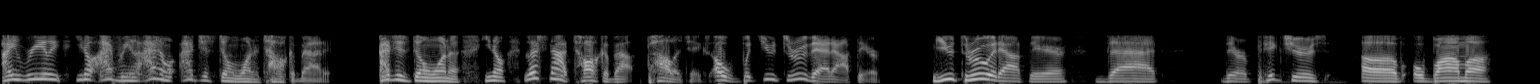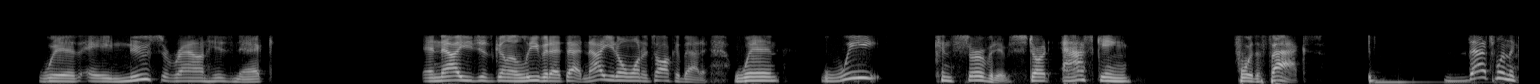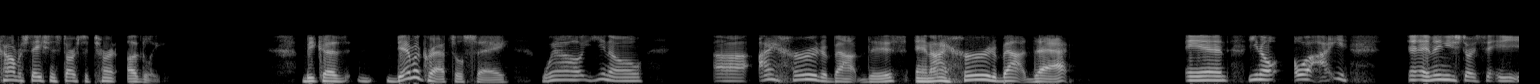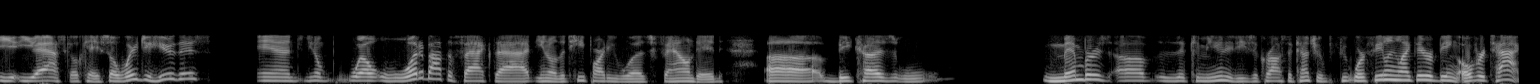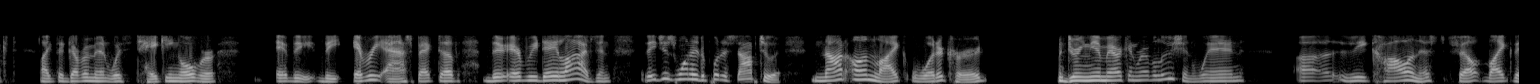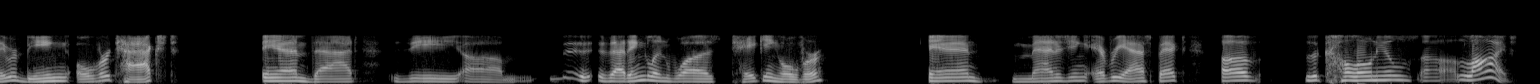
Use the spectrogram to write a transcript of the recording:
I really, you know, I really I don't I just don't want to talk about it. I just don't want to, you know, let's not talk about politics. Oh, but you threw that out there. You threw it out there that there are pictures of Obama with a noose around his neck. And now you're just going to leave it at that. Now you don't want to talk about it. When we conservatives start asking for the facts, that's when the conversation starts to turn ugly because Democrats will say, well, you know, uh, I heard about this and I heard about that, and you know, well, I, and then you start saying, you, you ask, okay, so where'd you hear this? And you know, well, what about the fact that you know the Tea Party was founded uh, because members of the communities across the country were feeling like they were being overtaxed, like the government was taking over the the every aspect of their everyday lives. And they just wanted to put a stop to it. Not unlike what occurred during the American Revolution when uh, the colonists felt like they were being overtaxed and that the um, that England was taking over and managing every aspect of the colonials' uh, lives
